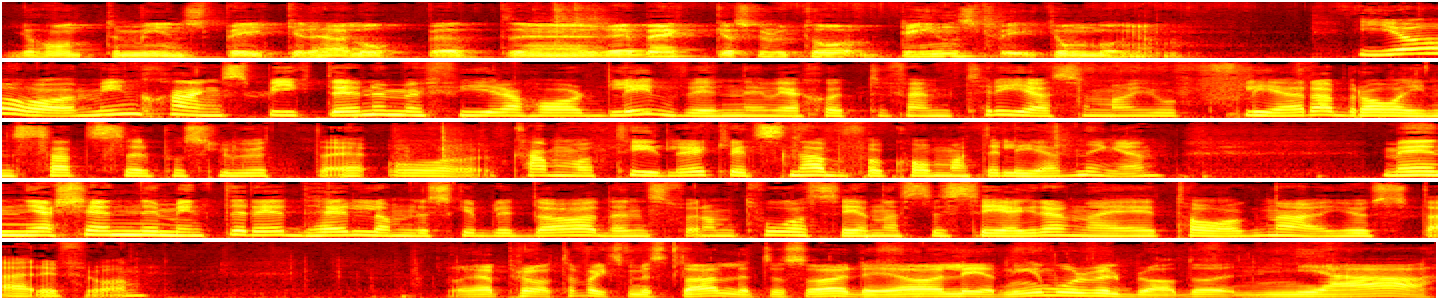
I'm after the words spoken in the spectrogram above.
jag har inte min spik i det här loppet. Eh, Rebecka, ska du ta din spik i omgången? Ja, min chansspik det är nummer fyra Hard Living i V753 som har gjort flera bra insatser på slutet och kan vara tillräckligt snabb för att komma till ledningen. Men jag känner mig inte rädd heller om det skulle bli dödens för de två senaste segrarna är tagna just därifrån. Och jag pratade faktiskt med stallet och sa det. Ja, ledningen vore väl bra. Då, nja,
